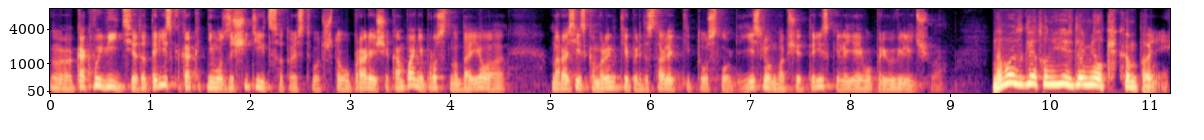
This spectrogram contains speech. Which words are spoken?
Э, как вы видите этот риск, как от него защититься? То есть, вот что управляющей компании просто надоело на российском рынке предоставлять какие-то услуги. Есть ли он вообще этот риск, или я его преувеличиваю? На мой взгляд, он есть для мелких компаний.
